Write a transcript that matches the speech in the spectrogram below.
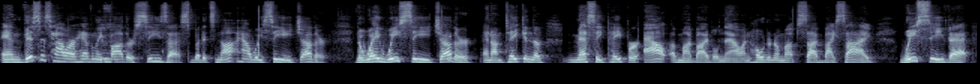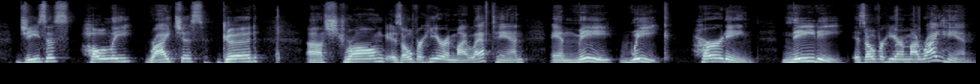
And this is how our Heavenly mm-hmm. Father sees us, but it's not how we see each other. The way we see each other, and I'm taking the messy paper out of my Bible now and holding them up side by side, we see that Jesus, holy, righteous, good, uh, strong, is over here in my left hand, and me, weak, hurting, needy is over here in my right hand.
